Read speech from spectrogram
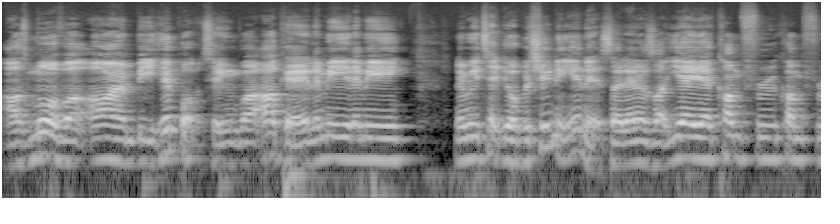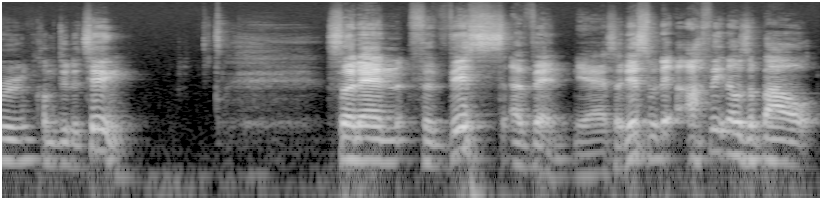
I was more of an R and B hip hop thing, but okay, let me let me let me take the opportunity in it. So then I was like, yeah, yeah, come through, come through, come do the thing. So then for this event, yeah, so this I think there was about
